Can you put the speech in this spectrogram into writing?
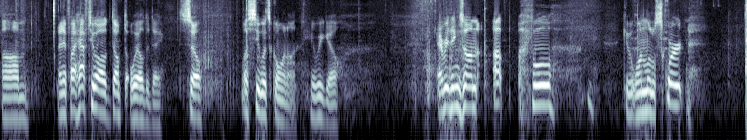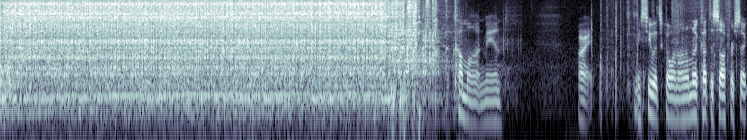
Um, and if I have to, I'll dump the oil today. So let's see what's going on. Here we go. Everything's on up, full. Give it one little squirt. Come on, man. All right, let me see what's going on. I'm to cut this off for a sec.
